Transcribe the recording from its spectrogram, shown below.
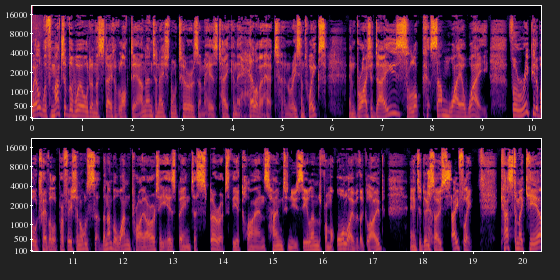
Well, with much of the world in a state of lockdown, international tourism has taken a hell of a hit in recent weeks, and brighter days look some way away. For reputable travel professionals, the number one priority has been to spirit their clients home to New Zealand from all over the globe and to do so safely. Customer care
